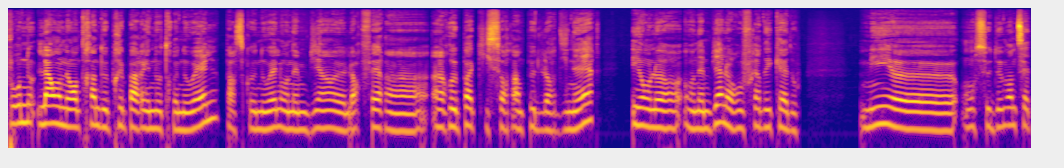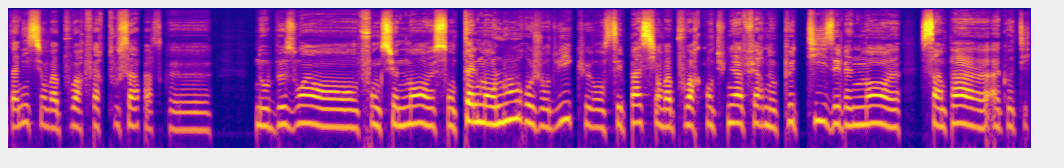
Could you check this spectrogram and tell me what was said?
pour là, on est en train de préparer notre Noël parce que Noël, on aime bien euh, leur faire un, repas qui sort un peu de l'ordinaire et on aime bien leur offrir des cadeaux. Mais euh, on se demande cette année si on va pouvoir faire tout ça parce que nos besoins en fonctionnement sont tellement lourds aujourd'hui qu'on ne sait pas si on va pouvoir continuer à faire nos petits événements sympas à côté.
